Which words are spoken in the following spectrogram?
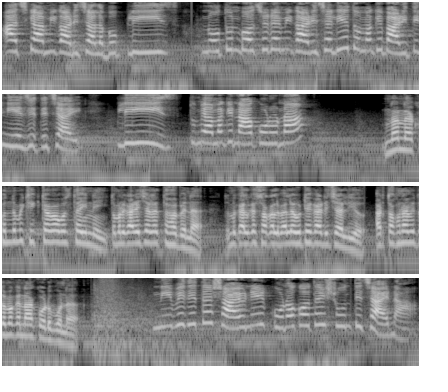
আজকে আমি গাড়ি চালাবো, প্লিজ। নতুন বছরে আমি গাড়ি চালিয়ে তোমাকে বাড়িতে নিয়ে যেতে চাই। প্লিজ তুমি আমাকে না করো না। না না এখন তুমি ঠিকঠাক অবস্থায় নেই। তোমার গাড়ি চালাতে হবে না। তুমি কালকে সকালবেলা উঠে গাড়ি চালিও আর তখন আমি তোমাকে না করব না। নিবেদিতা সায়নের কোনো কথাই শুনতে চায় না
